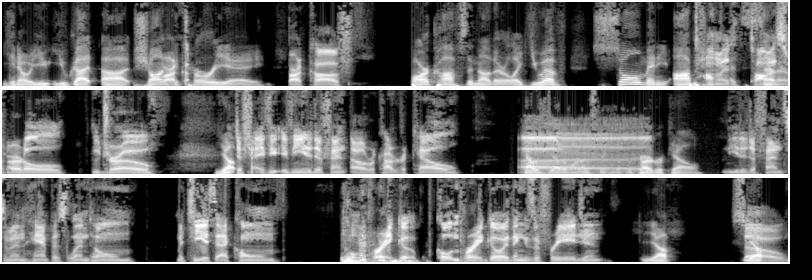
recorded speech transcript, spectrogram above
you know, you, you got, uh, Sean Barkov. Couturier. Barkov. Barkov's another. Like you have so many options. Thomas, Thomas Hertl, Gaudreau. Yep. Def- if you, if you need a defense, oh, Rickard Rakell. That was the other one I was thinking of, Rickard Uh, Rakell. Need a defenseman, Hampus Lindholm, Mattias Ekholm, Colton Parayko. Colton Parayko, I think, is a free agent. Yep. So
